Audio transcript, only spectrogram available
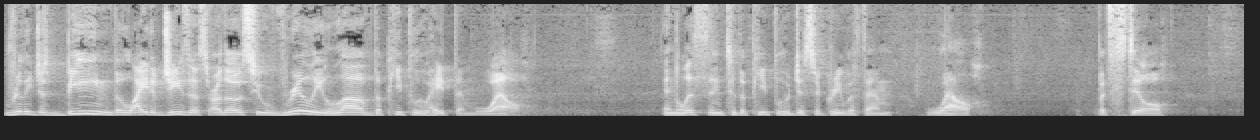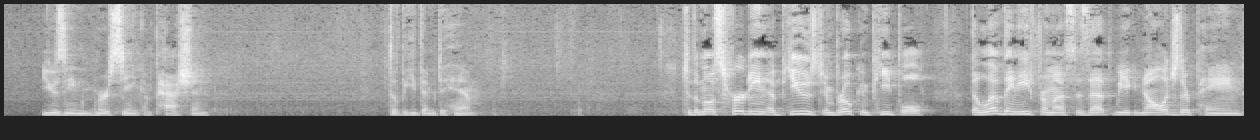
really just beam the light of Jesus are those who really love the people who hate them well and listen to the people who disagree with them well, but still using mercy and compassion to lead them to Him. To the most hurting, abused, and broken people, the love they need from us is that we acknowledge their pain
